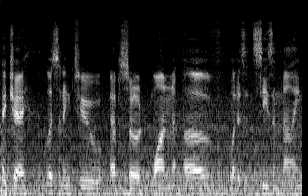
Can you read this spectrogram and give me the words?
Hey, Che listening to episode one of what is it, season nine,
